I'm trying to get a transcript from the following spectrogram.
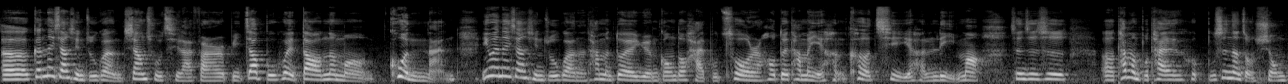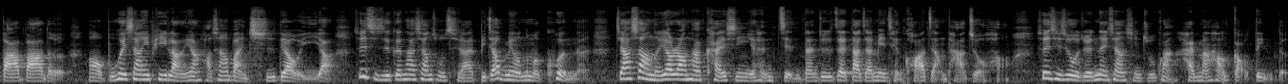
呃，跟内向型主管相处起来反而比较不会到那么困难，因为内向型主管呢，他们对员工都还不错，然后对他们也很客气，也很礼貌，甚至是呃，他们不太不是那种凶巴巴的哦，不会像一匹狼一样，好像要把你吃掉一样。所以其实跟他相处起来比较没有那么困难，加上呢，要让他开心也很简单，就是在大家面前夸奖他就好。所以其实我觉得内向型主管还蛮好搞定的。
